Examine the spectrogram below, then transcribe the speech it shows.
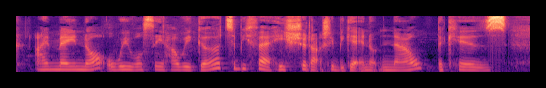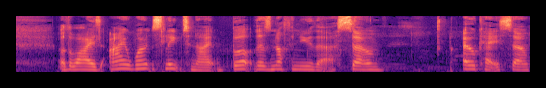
I may not. We will see how we go. To be fair, he should actually be getting up now because otherwise I won't sleep tonight. But there's nothing new there. So, okay, so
